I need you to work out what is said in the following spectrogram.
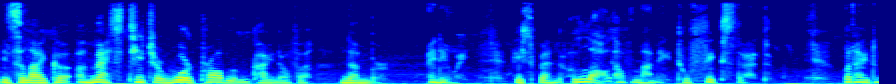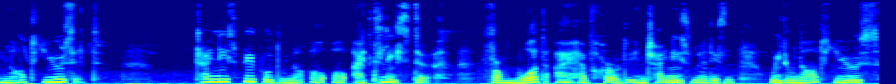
it's like a, a math teacher word problem kind of a number. Anyway, he spent a lot of money to fix that but I do not use it. Chinese people do not, or, or at least uh, from what I have heard in Chinese medicine, we do not use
